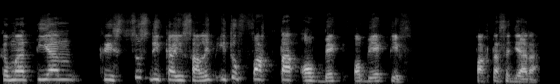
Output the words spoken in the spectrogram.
Kematian Kristus di kayu salib itu fakta objek objektif, fakta sejarah.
